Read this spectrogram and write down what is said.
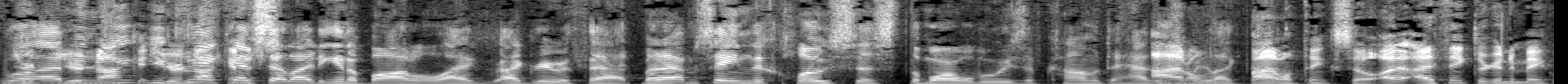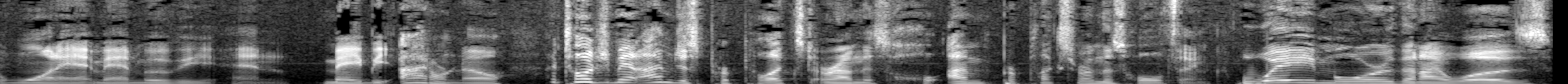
Well, you're, I you're mean, not. you, you're can't not catch that lighting in a bottle. I, I agree with that, but I'm saying the closest the Marvel movies have come to having I don't. like that. I don't think so. I, I think they're going to make one Ant Man movie, and maybe I don't know. I told you, man. I'm just perplexed around this whole. I'm perplexed around this whole thing way more than I was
